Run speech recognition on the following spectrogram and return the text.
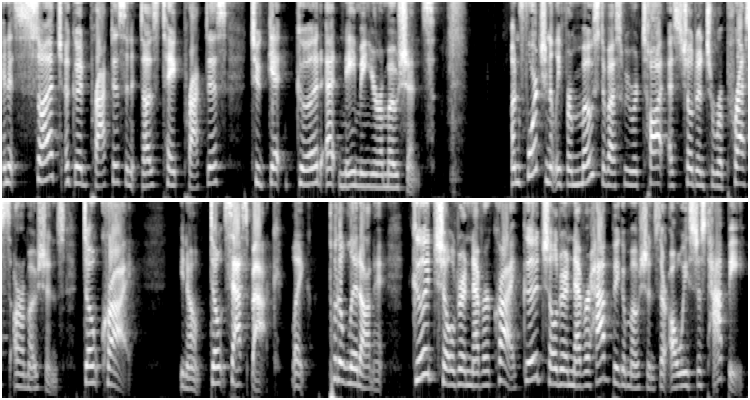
And it's such a good practice, and it does take practice to get good at naming your emotions. Unfortunately, for most of us, we were taught as children to repress our emotions. Don't cry. You know, don't sass back. Like, put a lid on it. Good children never cry. Good children never have big emotions. They're always just happy.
